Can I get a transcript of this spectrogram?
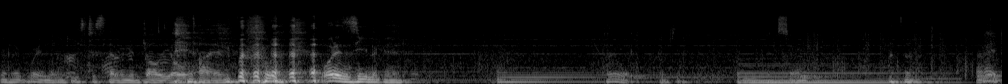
You're like, wait a minute. He's just having a jolly old time. what is he looking at? Oh, wait, thank you. Thanks, sir. Alright,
